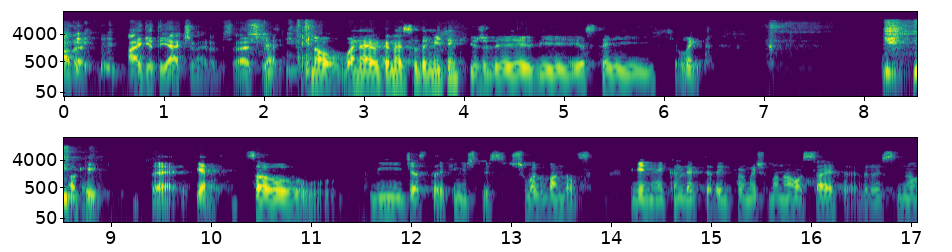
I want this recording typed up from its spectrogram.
Love it. I get the action items. That's Yeah. No, when I organize the meeting, usually we stay late. Okay. Uh, yeah. So we just uh, finished with Schwag bundles. Again, I collected information on our side. Uh, There is no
